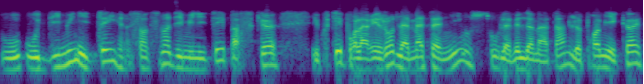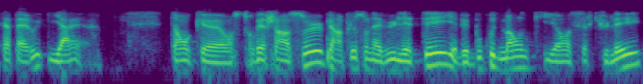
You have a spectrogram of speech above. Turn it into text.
Ou, d'immunité, un sentiment d'immunité parce que, écoutez, pour la région de la Matanie, où se trouve la ville de Matane, le premier cas est apparu hier. Donc, euh, on se trouvait chanceux. Puis en plus, on a vu l'été, il y avait beaucoup de monde qui ont circulé.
